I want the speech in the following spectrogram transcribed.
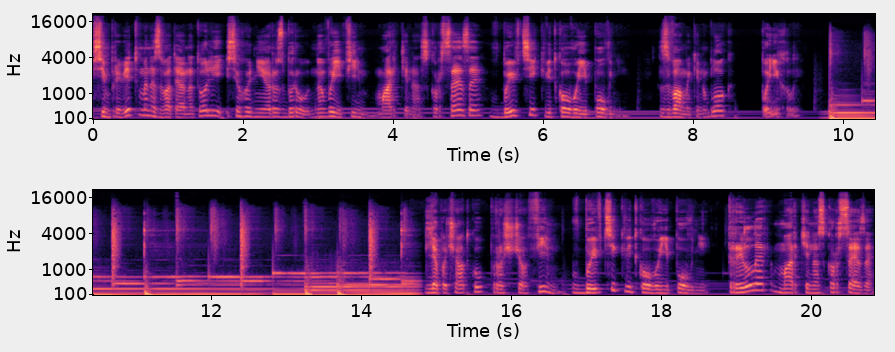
Всім привіт! Мене звати Анатолій, і сьогодні я розберу новий фільм Мартіна Скорсезе Вбивці квіткової повні. З вами кіноблог. Поїхали! Для початку про що фільм Вбивці квіткової повні. Трилер Мартіна Скорсезе.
